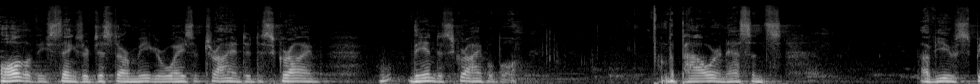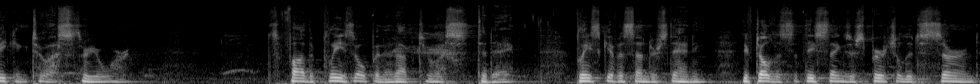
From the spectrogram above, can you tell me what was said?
all of these things are just our meager ways of trying to describe the indescribable, the power and essence of you speaking to us through your word. So, Father, please open it up to us today. Please give us understanding. You've told us that these things are spiritually discerned,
